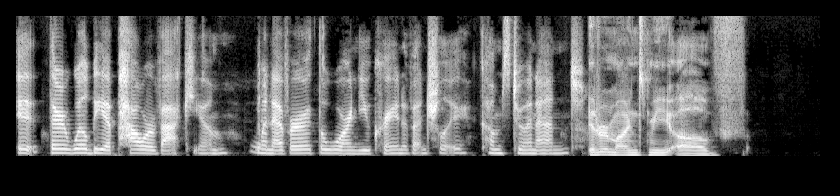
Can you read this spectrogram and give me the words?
it there will be a power vacuum whenever the war in Ukraine eventually comes to an end. It reminds me of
